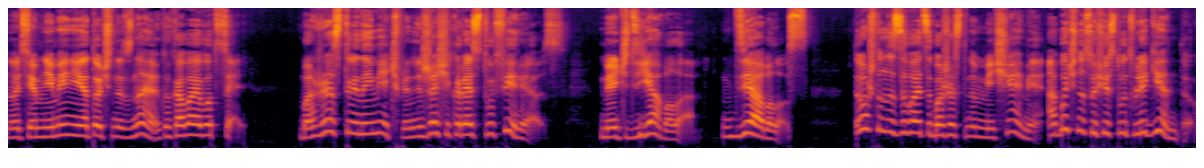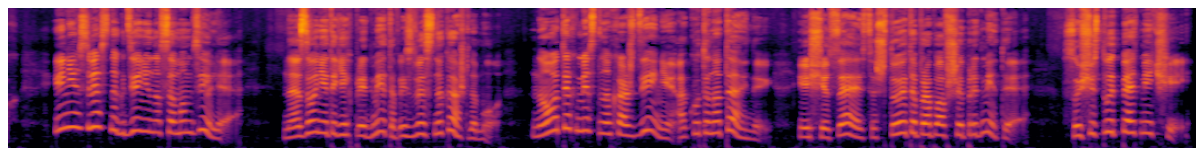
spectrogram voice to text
Но тем не менее, я точно знаю, какова его цель. Божественный меч, принадлежащий королевству Фериас. Меч дьявола. Диаболос. То, что называется божественными мечами, обычно существует в легендах, и неизвестно, где они на самом деле. Название таких предметов известно каждому — но вот их местонахождение окутано тайной, и считается, что это пропавшие предметы. Существует пять мечей,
